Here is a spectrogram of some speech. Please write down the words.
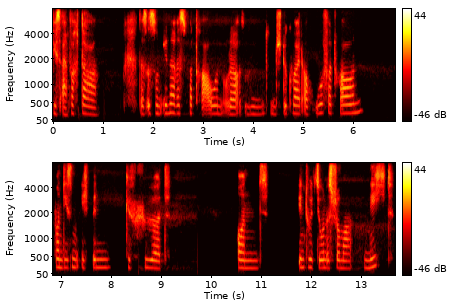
Die ist einfach da das ist so ein inneres Vertrauen oder so ein, ein Stück weit auch Urvertrauen von diesem Ich bin geführt. Und Intuition ist schon mal nicht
